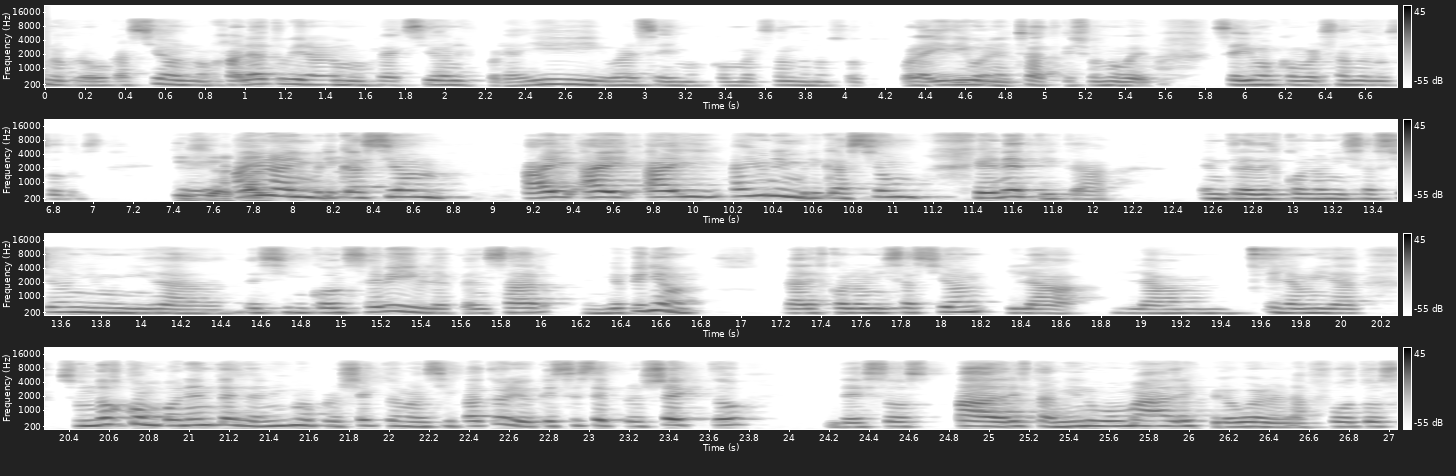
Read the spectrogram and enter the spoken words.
una provocación, ojalá tuviéramos reacciones por ahí, igual seguimos conversando nosotros, por ahí digo en el chat que yo no veo, seguimos conversando nosotros. Eh, hay una imbricación, hay, hay, hay, hay una imbricación genética entre descolonización y unidad. Es inconcebible pensar, en mi opinión, la descolonización y la, la, unidad. Son dos componentes del mismo proyecto emancipatorio, que es ese proyecto de esos padres, también hubo madres, pero bueno, en las fotos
